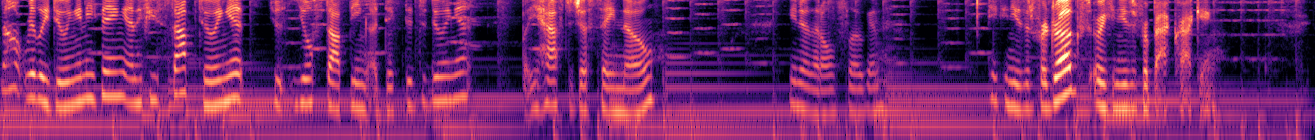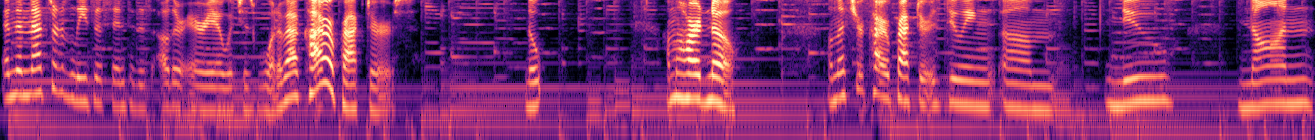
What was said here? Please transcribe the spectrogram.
Not. Really doing anything. And if you stop doing it, you, you'll stop being addicted to doing it. But you have to just say no. You know that old slogan. You can use it for drugs or you can use it for back cracking. And then that sort of leads us into this other area, which is what about chiropractors? Nope. I'm a hard no. Unless your chiropractor is doing um, new, non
